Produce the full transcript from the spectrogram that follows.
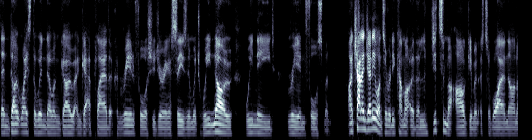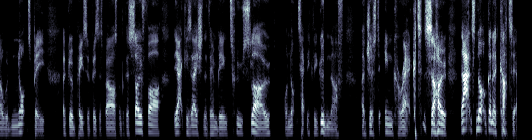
then don't waste the window and go and get a player that can reinforce you during a season in which we know we need reinforcement. I challenge anyone to really come up with a legitimate argument as to why Onana would not be a good piece of business by Arsenal because so far the accusation of him being too slow or not technically good enough are just incorrect. So that's not going to cut it,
